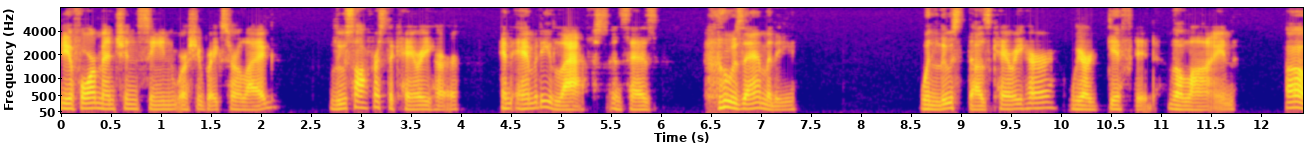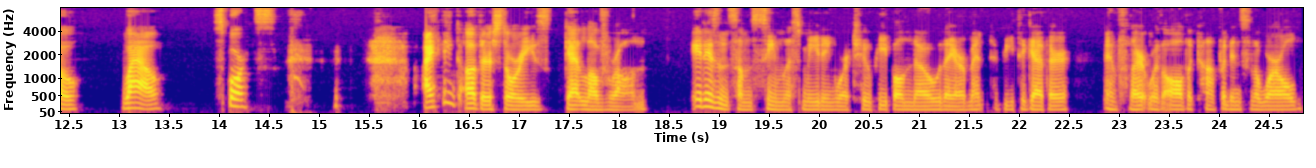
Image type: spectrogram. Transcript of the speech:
The aforementioned scene where she breaks her leg, Luz offers to carry her, and Amity laughs and says, Who's Amity? When Luz does carry her, we are gifted the line, Oh, wow, sports. I think other stories get love wrong. It isn't some seamless meeting where two people know they are meant to be together and flirt with all the confidence in the world.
